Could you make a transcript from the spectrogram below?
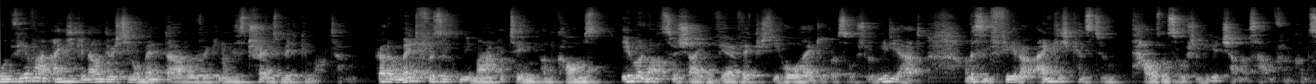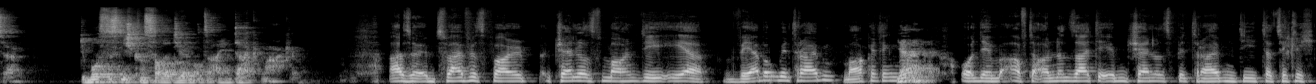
Und wir waren eigentlich genau in dem richtigen Moment da, wo wir genau dieses Trend mitgemacht haben. Gerade im Moment versuchen die Marketing und Comms immer noch zu entscheiden, wer wirklich die Hoheit über Social Media hat. Und das ist ein Fehler. Eigentlich kannst du tausend Social Media Channels haben für einen Konzern. Du musst es nicht konsolidieren unter eine Dachmarke. Also im Zweifelsfall Channels machen, die eher Werbung betreiben, Marketing machen, ja. und eben auf der anderen Seite eben Channels betreiben, die tatsächlich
